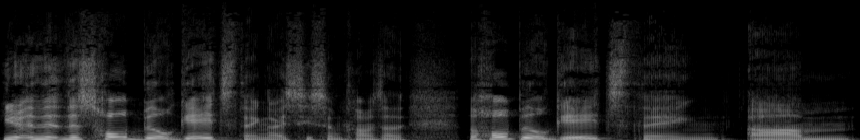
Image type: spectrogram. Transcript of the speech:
You know, this whole Bill Gates thing. I see some comments on the whole Bill Gates thing. Um,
